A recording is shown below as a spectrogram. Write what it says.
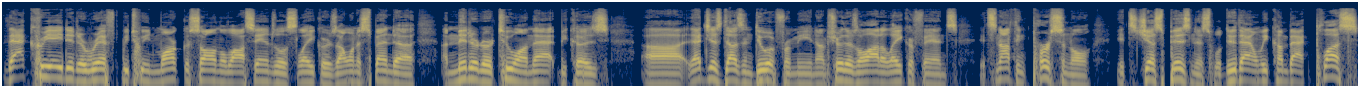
that created a rift between Marc Gasol and the Los Angeles Lakers, I want to spend a, a minute or two on that because uh, that just doesn't do it for me. And I'm sure there's a lot of Laker fans. It's nothing personal, it's just business. We'll do that when we come back. Plus,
